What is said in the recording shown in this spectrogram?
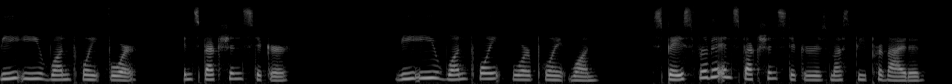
VE 1.4 Inspection Sticker VE 1.4.1 Space for the inspection stickers must be provided.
